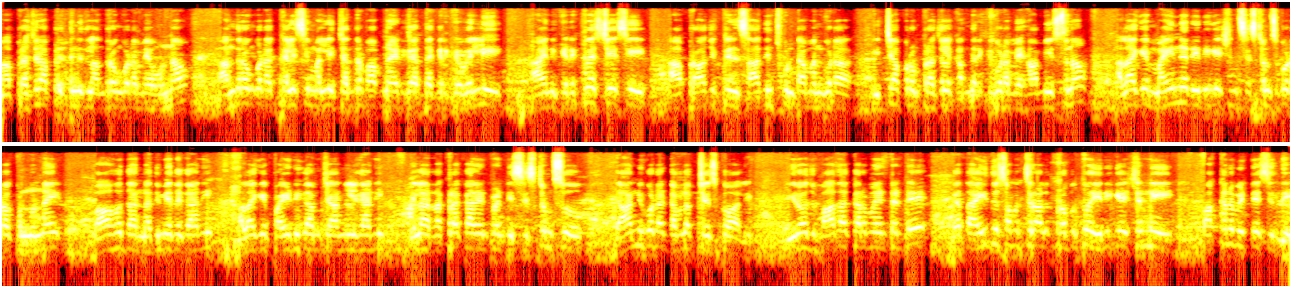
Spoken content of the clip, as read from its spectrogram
మా ప్రజా ప్రతినిధులు అందరం కూడా మేము ఉన్నాం. అందరం కూడా కలిసి మళ్ళీ చంద్రబాబు నాయుడు గారి దగ్గరికి వెళ్ళి ఆయనకి రిక్వెస్ట్ చేసి ఆ ప్రాజెక్ట్ని సాధించుకుంటామని కూడా ఇచ్చాపురం ప్రజలకు అందరికీ కూడా మేము హామీ ఇస్తున్నాం. అలాగే మైనర్ ఇరిగేషన్ సిస్టమ్స్ కూడా కొన్ని ఉన్నాయి. బాహుదా నది మీద కానీ అలాగే పైడిగామ్ ఛానల్ కానీ ఇలా రకరకాలైనటువంటి సిస్టమ్స్ దాన్ని కూడా డెవలప్ చేసుకోవాలి. ఈరోజు బాధాకరం ఏంటంటే గత ఐదు సంవత్సరాలు ప్రభుత్వం ఇరిగేషన్ని పక్కన పెట్టేసింది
